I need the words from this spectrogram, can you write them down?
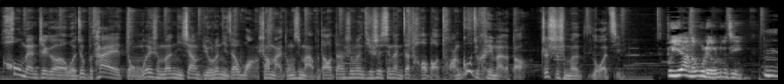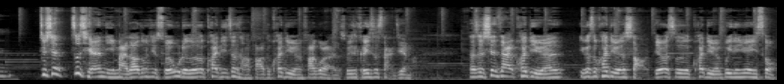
后面这个我就不太懂，为什么你像比如说你在网上买东西买不到，但是问题是现在你在淘宝团购就可以买得到，这是什么逻辑？不一样的物流路径。嗯，就像之前你买到的东西，所有物流都是快递正常发的，快递员发过来的，所以可以是散件嘛。但是现在快递员，一个是快递员少，第二个是快递员不一定愿意送。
